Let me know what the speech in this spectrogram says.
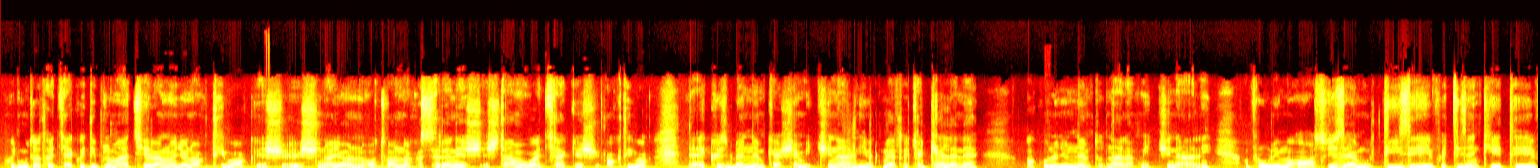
hogy mutathatják, hogy diplomáciailag nagyon aktívak, és, és nagyon ott vannak a szeren, és, és támogatják, és aktívak, de ekközben nem kell semmit csinálniuk, mert hogyha kellene, akkor nagyon nem tudnának mit csinálni. A probléma az, hogy az elmúlt 10 év, vagy 12 év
